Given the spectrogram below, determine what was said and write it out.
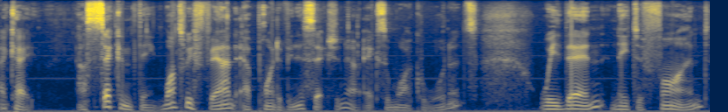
Okay, our second thing, once we've found our point of intersection, our x and y coordinates, we then need to find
